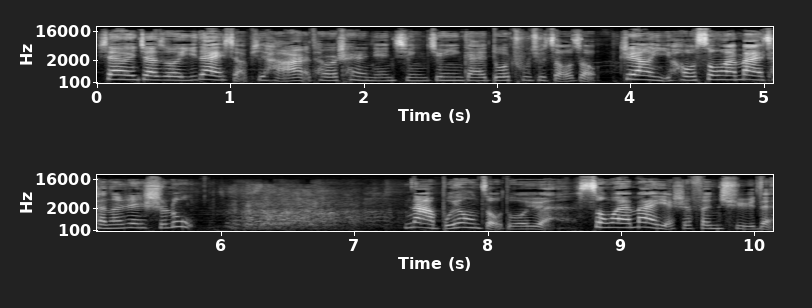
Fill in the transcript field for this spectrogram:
下一位叫做一代小屁孩儿，他说：“趁着年轻就应该多出去走走，这样以后送外卖才能认识路。那不用走多远，送外卖也是分区的。”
